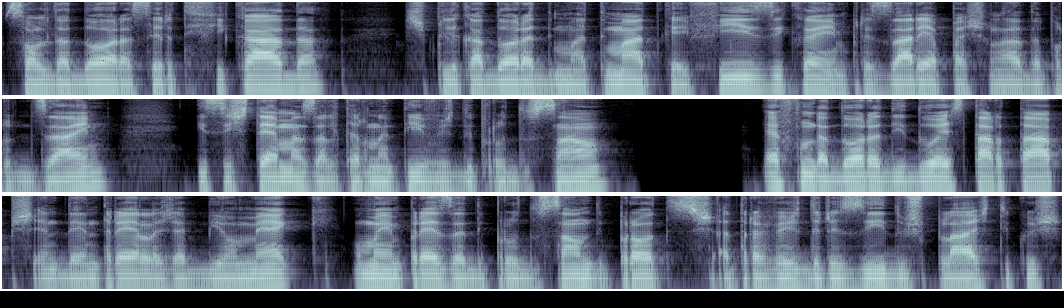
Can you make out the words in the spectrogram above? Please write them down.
soldadora certificada, explicadora de matemática e física, empresária apaixonada por design e sistemas alternativos de produção. É fundadora de duas startups, dentre elas a Biomec, uma empresa de produção de próteses através de resíduos plásticos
